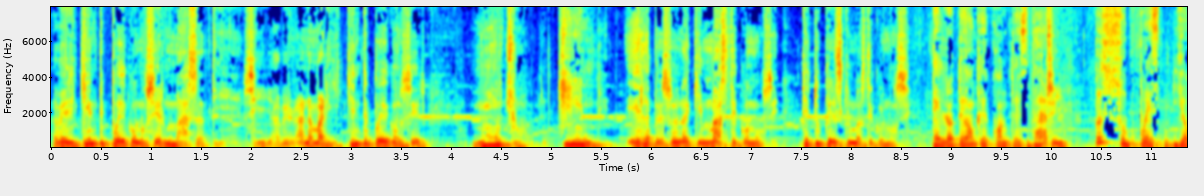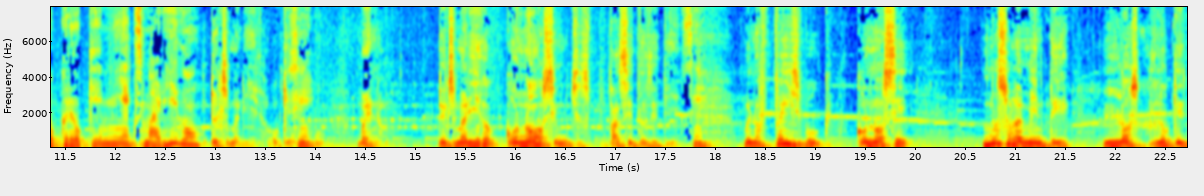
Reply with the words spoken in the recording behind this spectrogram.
a ver, ¿quién te puede conocer más a ti? Sí, a ver, Ana María, ¿quién te puede conocer? mucho. ¿Quién es la persona que más te conoce? ¿Qué tú crees que más te conoce? ¿Te lo tengo que contestar? Sí. Pues supuesto, yo creo que mi ex marido. Tu ex marido, ok. Sí. Bueno, tu ex marido conoce muchas facetas de ti. Sí. Bueno, Facebook conoce no solamente los, lo que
